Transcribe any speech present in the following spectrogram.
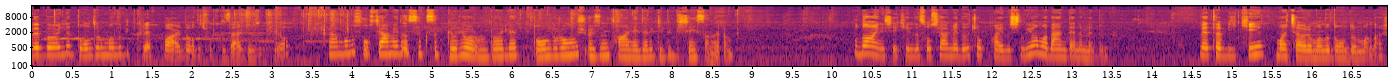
Ve böyle dondurmalı bir krep vardı. O da çok güzel gözüküyor. Ben bunu sosyal medyada sık sık görüyorum. Böyle dondurulmuş üzüm taneleri gibi bir şey sanırım. Bu da aynı şekilde sosyal medyada çok paylaşılıyor ama ben denemedim. Ve tabii ki matcha aromalı dondurmalar.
